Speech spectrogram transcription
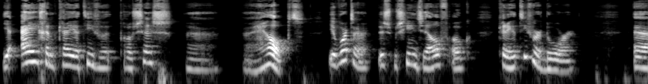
je eigen creatieve proces uh, helpt. Je wordt er dus misschien zelf ook creatiever door. Uh,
